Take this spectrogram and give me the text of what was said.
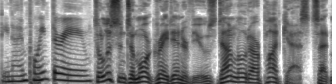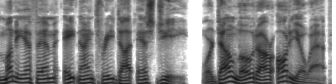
89.3. To listen to more great interviews, download our podcasts at moneyfm893.sg or download our audio app.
